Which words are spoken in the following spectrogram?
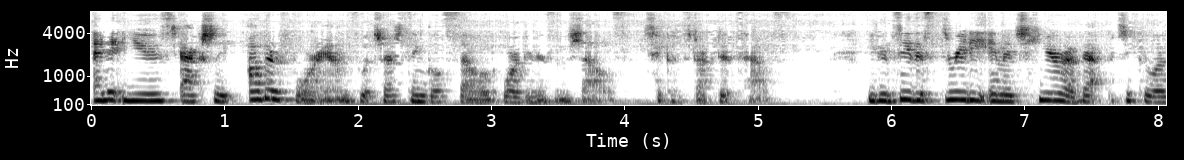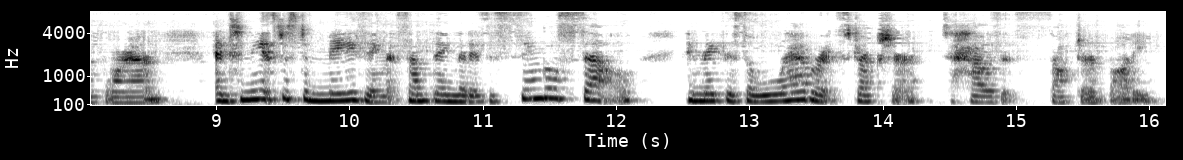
and it used actually other forams, which are single-celled organism shells, to construct its house. You can see this 3D image here of that particular foram, and to me it's just amazing that something that is a single cell can make this elaborate structure to house its softer body.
